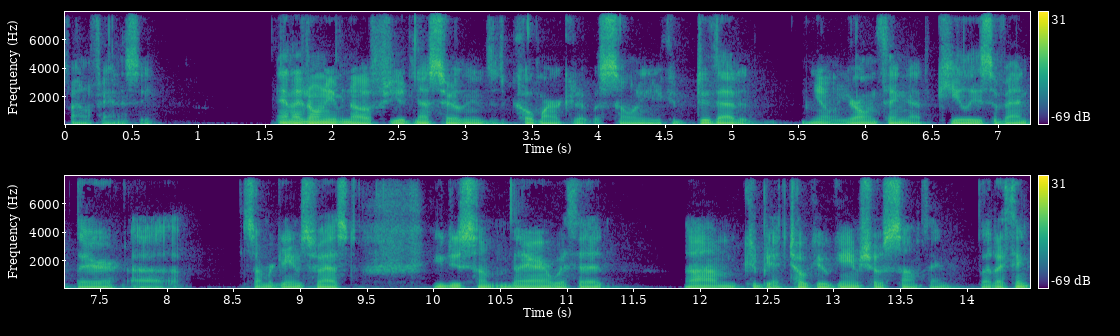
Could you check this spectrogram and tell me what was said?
Final Fantasy. And I don't even know if you'd necessarily need to co-market it with Sony. You could do that at you know your own thing at Keighley's event there, uh, Summer Games Fest. You do something there with it. Um, could be a Tokyo Game Show, something. But I think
